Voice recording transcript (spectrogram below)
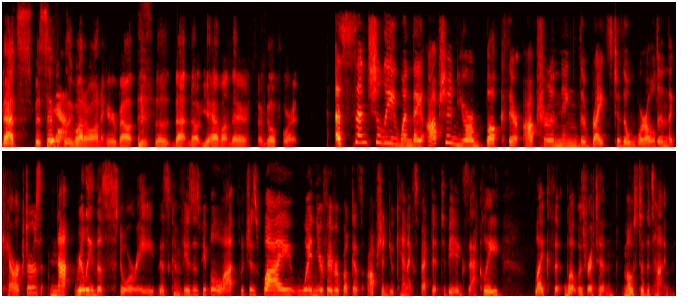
that's specifically what I want to hear about is the that note you have on there. So go for it. Essentially when they option your book they're optioning the rights to the world and the characters not really the story. This confuses people a lot which is why when your favorite book gets optioned you can't expect it to be exactly like the, what was written most of the time.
